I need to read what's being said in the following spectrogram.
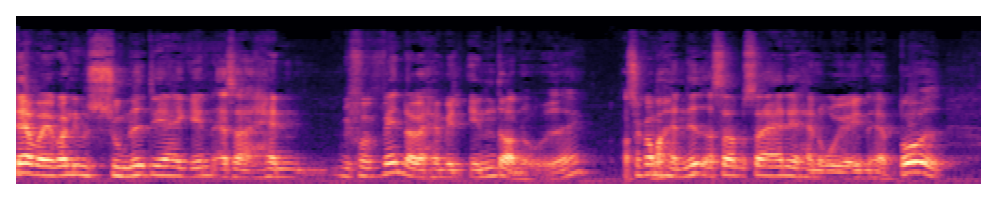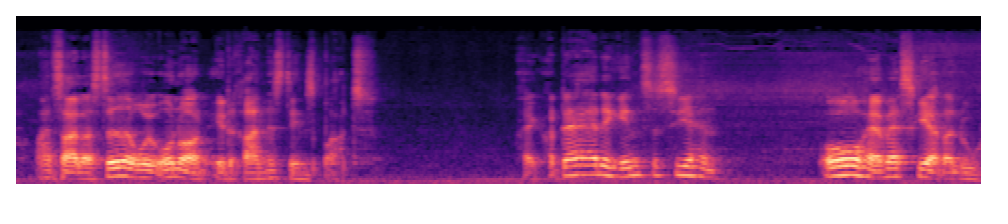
der, hvor jeg godt lige vil zoome ned, det er igen, altså han, vi forventer jo, at han vil ændre noget, ikke? Og så kommer han ned, og så, så er det, at han ryger i den her båd, og han sejler afsted og ryger under et rendestensbræt. Og der er det igen, så siger han, åh, her, hvad sker der nu?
